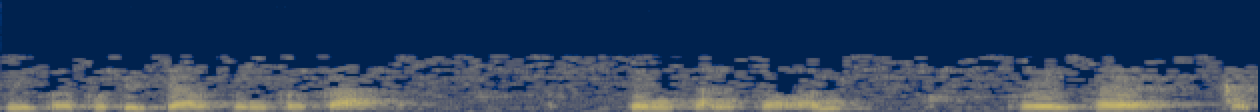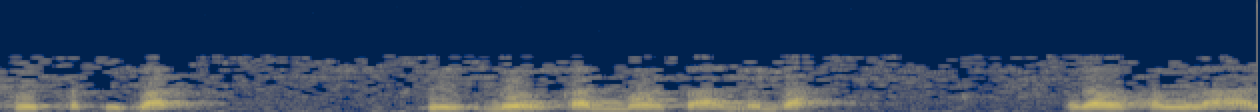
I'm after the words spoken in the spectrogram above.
ที่พระพุทธเจ้าทรงประกาศ ทรงสั่งสอน เผยแพร่ประพฤติปฏิบัติสืบเนื่องกันมาตามลำดับเราทั้งหลาย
